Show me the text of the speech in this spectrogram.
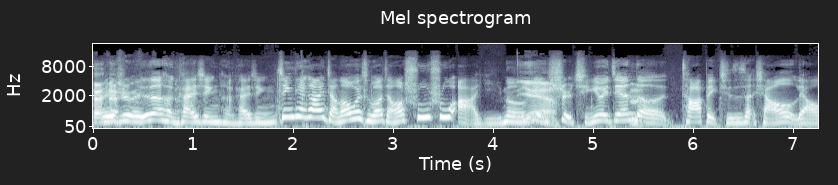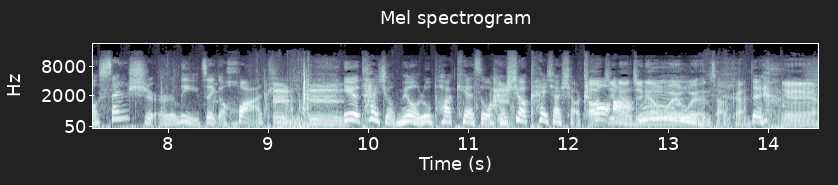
没事，没事真的很开心，很开心。今天刚才讲到为什么要讲到叔叔阿姨呢这件事情，因为今天的 topic 其实是想要聊三十而立这个话题。嗯，因为太久没有录 podcast，我还是要看一下小哦，抄啊尽量。尽量，我也嗯我也很常看。对耶，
